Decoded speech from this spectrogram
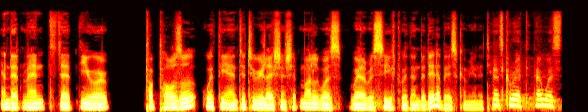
And that meant that your proposal with the entity relationship model was well received within the database community. That's correct. That was,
